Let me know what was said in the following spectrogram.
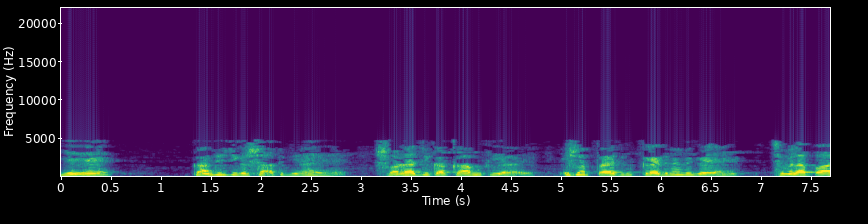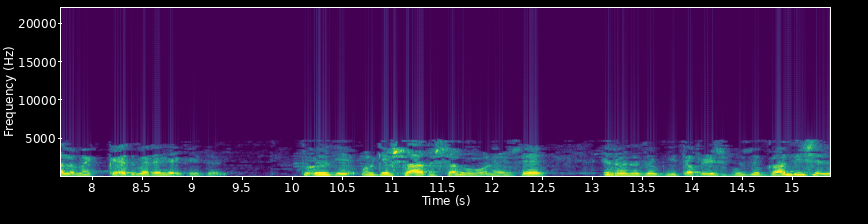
ये गांधी जी के साथ भी रहे है, स्वराज जी का काम किया है। इसमें कैद में भी गए हैं। शिमला पाल में कैद में रहे कई दिन तो इनके उनके साथ संग होने से इन्होंने जब गीता प्रेस पूछी तो गांधी से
